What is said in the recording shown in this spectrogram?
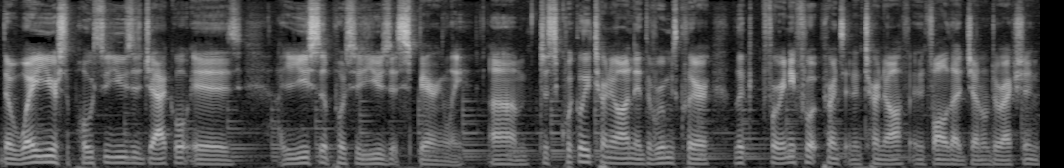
the way you're supposed to use a jackal is you're supposed to use it sparingly. Um, just quickly turn it on and the room's clear. Look for any footprints and then turn it off and follow that general direction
